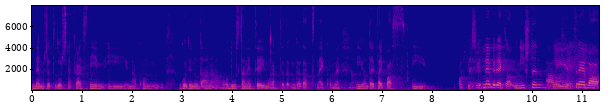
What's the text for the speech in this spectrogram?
ne možete doći na kraj s njim i nakon godinu dana odustanete i morate ga dati nekome. I onda je taj pas i faktički, ne bi rekla uništen, ali treba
